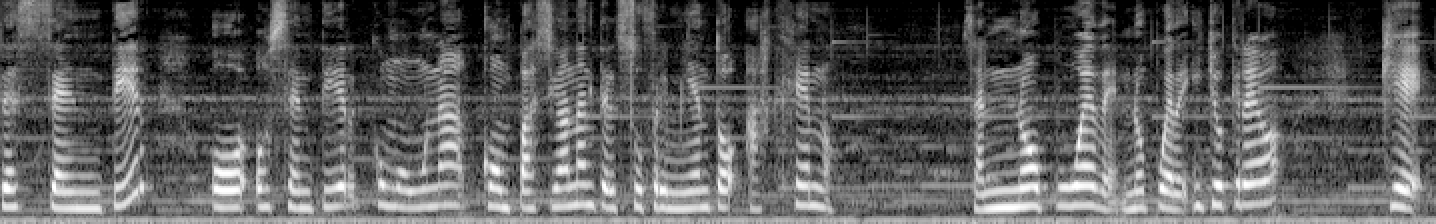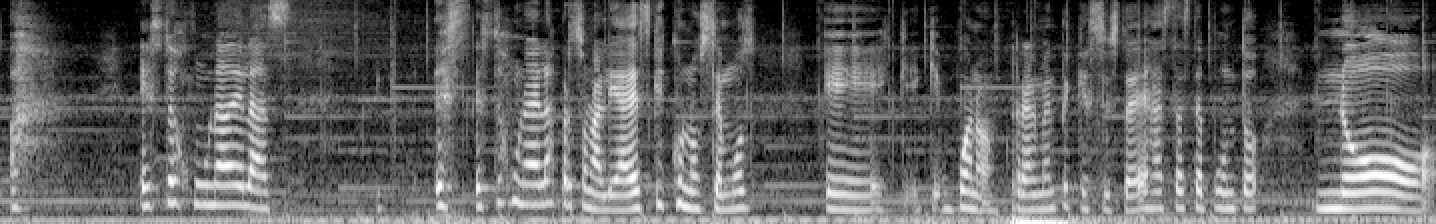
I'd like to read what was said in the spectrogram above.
de sentir o, o sentir como una compasión ante el sufrimiento ajeno. Sea, no puede, no puede. Y yo creo que ah, esto es una de las esto es una de las personalidades que conocemos eh, bueno, realmente que si ustedes hasta este punto no,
